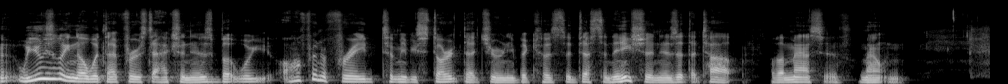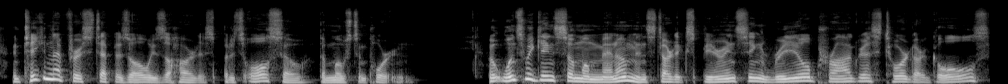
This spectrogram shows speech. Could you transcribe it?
We usually know what that first action is, but we're often afraid to maybe start that journey because the destination is at the top of a massive mountain. And taking that first step is always the hardest, but it's also the most important. But once we gain some momentum and start experiencing real progress toward our goals,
